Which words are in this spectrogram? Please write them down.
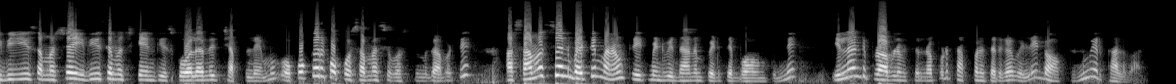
ఇది ఈ సమస్య ఇది ఈ సమస్యకి ఏం తీసుకోవాలనేది చెప్పలేము. ఒక్కొక్కరికి ఒక్కో సమస్య వస్తుంది కాబట్టి ఆ సమస్యను బట్టి మనం ట్రీట్మెంట్ విధానం పెడితే బాగుంటుంది. ఇలాంటి ప్రాబ్లమ్స్ ఉన్నప్పుడు తప్పనిసరిగా వెళ్ళి డాక్టర్ని మీరు కలవాలి.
